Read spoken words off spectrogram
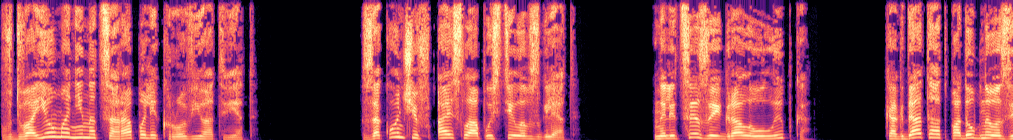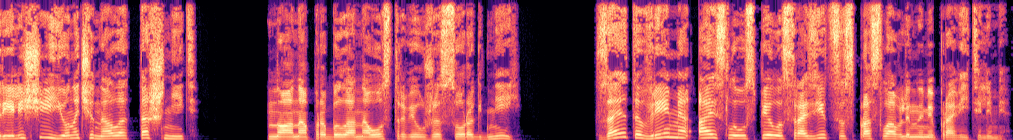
Вдвоем они нацарапали кровью ответ. Закончив, Айсла опустила взгляд. На лице заиграла улыбка. Когда-то от подобного зрелища ее начинало тошнить. Но она пробыла на острове уже 40 дней. За это время Айсла успела сразиться с прославленными правителями.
